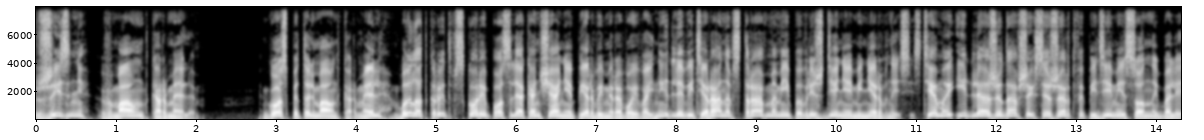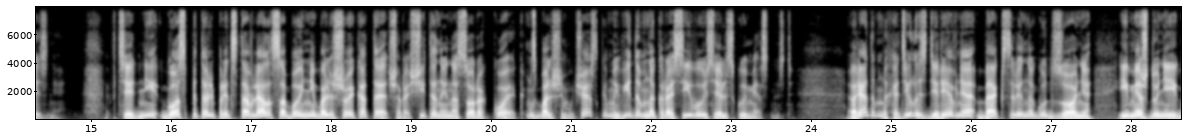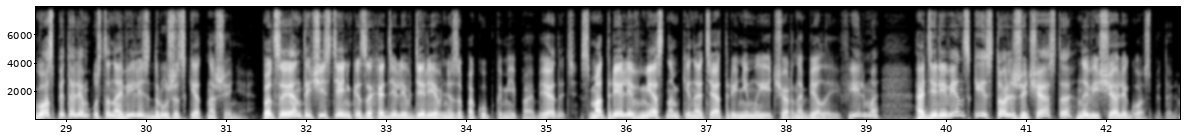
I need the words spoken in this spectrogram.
Жизнь в Маунт-Кармеле. Госпиталь Маунт-Кармель был открыт вскоре после окончания Первой мировой войны для ветеранов с травмами и повреждениями нервной системы и для ожидавшихся жертв эпидемии сонной болезни. В те дни госпиталь представлял собой небольшой коттедж, рассчитанный на 40 коек, с большим участком и видом на красивую сельскую местность. Рядом находилась деревня Бексли на Гудзоне, и между ней и госпиталем установились дружеские отношения. Пациенты частенько заходили в деревню за покупками и пообедать, смотрели в местном кинотеатре немые черно-белые фильмы, а деревенские столь же часто навещали госпиталь.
